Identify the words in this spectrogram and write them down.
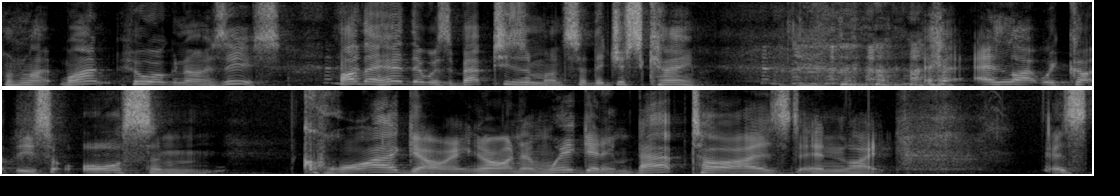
I'm like, what? Who organised this? Oh, they heard there was a baptism on, so they just came. and like we've got this awesome choir going on, and we're getting baptized, and like it's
